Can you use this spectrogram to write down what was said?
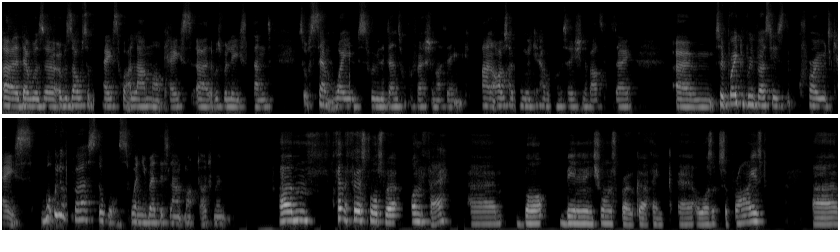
uh, there was a, a, result of a case, quite a landmark case uh, that was released and sort of sent waves through the dental profession, I think. And I was hoping we could have a conversation about it today. Um, so Breakaway versus the Crode case. What were your first thoughts when you read this landmark judgment? Um, I think the first thoughts were unfair, um, but being an insurance broker, I think uh, I wasn't surprised. Uh,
